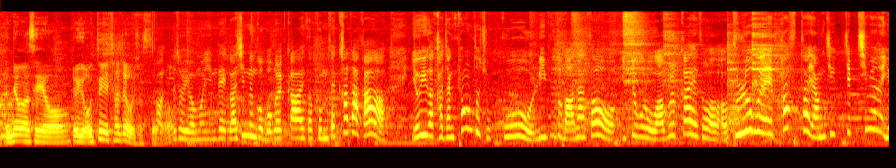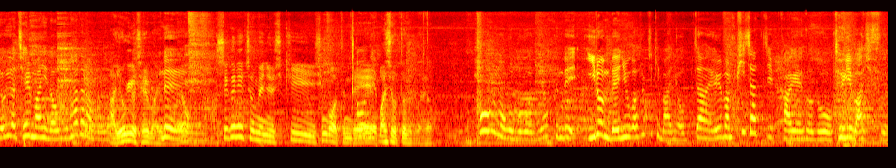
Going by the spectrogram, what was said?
안녕하세요. 여기 어떻게 찾아오셨어요? 어, 저희 어머니인데 맛있는 거 먹을까 해서 검색하다가 여기가 가장 평도 좋고 리뷰도 많아서 이쪽으로 와볼까 해서 블로그에 파스타 양식집 치면 여기가 제일 많이 나오긴 하더라고요. 아 여기가 제일 많이 네. 나와요? 시그니처 메뉴 시키신 것 같은데 어, 네. 맛이 어떠셨나요? 먹어보거든요. 근데 이런 메뉴가 솔직히 많이 없잖아요. 일반 피자집 가게에서도 되게 맛있어요.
